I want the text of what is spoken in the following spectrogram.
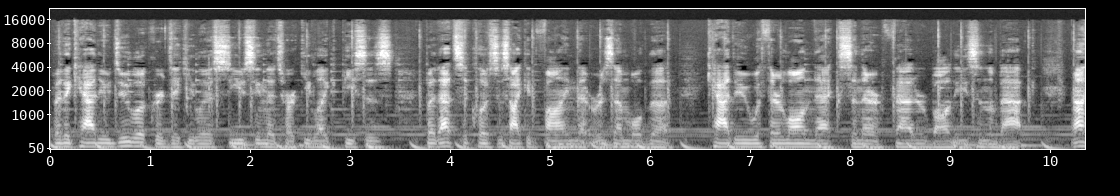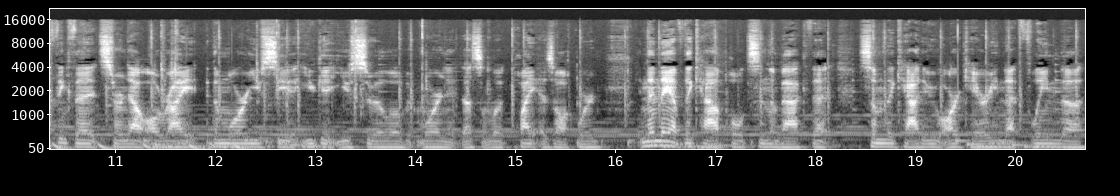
But the Kaadu do look ridiculous using the turkey leg pieces, but that's the closest I could find that resemble the Kaadu with their long necks and their fatter bodies in the back. And I think that it's turned out alright. The more you see it, you get used to it a little bit more and it doesn't look quite as awkward. And then they have the catapults in the back that some of the Kaadu are carrying that fling the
